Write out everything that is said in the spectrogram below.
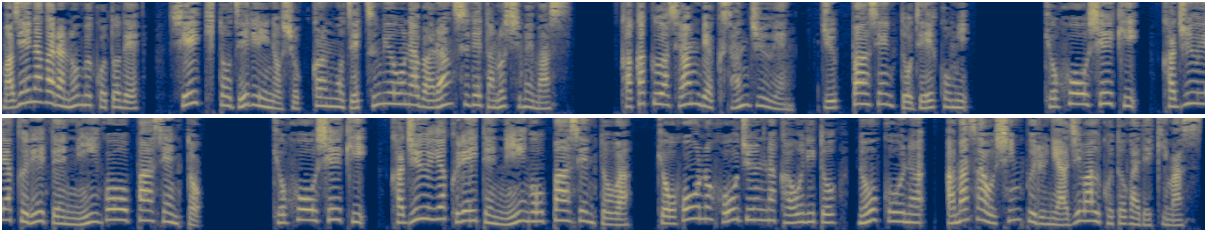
混ぜながら飲むことで、シェーキとゼリーの食感を絶妙なバランスで楽しめます。価格は330円、10%税込み。巨峰シェーキ、果汁約0.25%。巨峰シェーキ、果汁約0.25%は、巨峰の芳醇な香りと濃厚な甘さをシンプルに味わうことができます。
